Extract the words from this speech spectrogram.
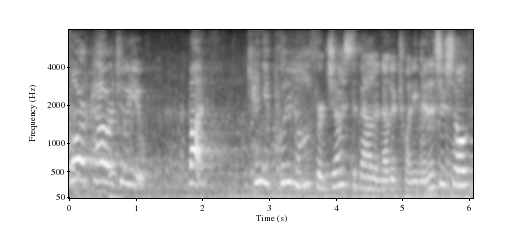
More power to you. But can you put it off for just about another 20 minutes or so?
